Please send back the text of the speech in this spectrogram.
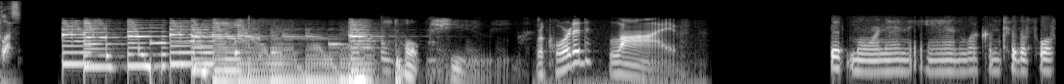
plus. Talk Recorded live. Good morning and welcome to the Fourth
